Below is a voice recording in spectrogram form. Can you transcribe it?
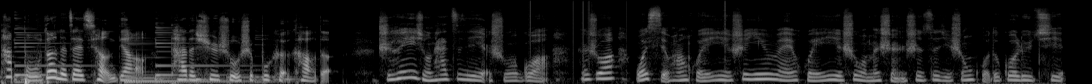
他不断的在强调他的叙述是不可靠的。石黑一雄他自己也说过，他说：“我喜欢回忆，是因为回忆是我们审视自己生活的过滤器。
